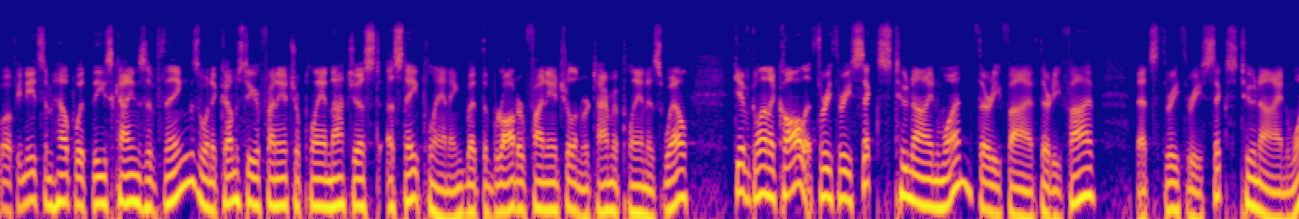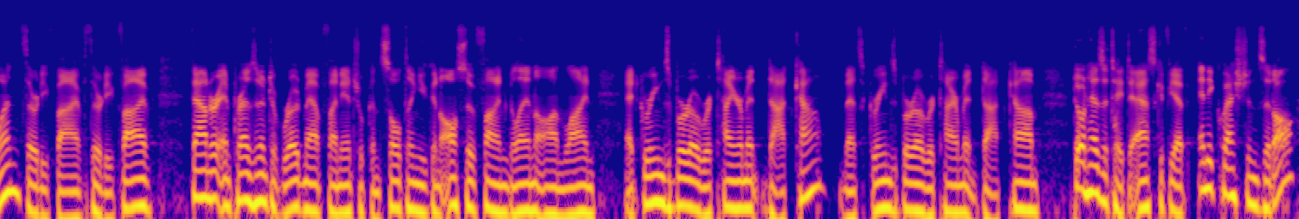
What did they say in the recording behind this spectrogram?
Well, if you need some help with these kinds of things when it comes to your financial plan, not just estate planning, but the broader financial and retirement plan as well, give Glenn a call at 336 291 3535. That's 336 291 3535. Founder and president of Roadmap Financial Consulting. You can also find Glenn online at greensbororetirement.com. That's greensbororetirement.com. Don't hesitate to ask if you have any questions at all,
